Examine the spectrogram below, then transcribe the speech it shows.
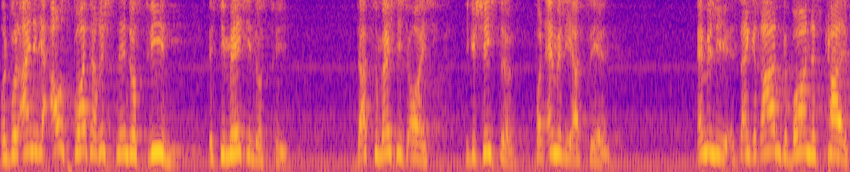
Und wohl eine der ausbeuterischsten Industrien ist die Milchindustrie. Dazu möchte ich euch die Geschichte von Emily erzählen. Emily ist ein gerade geborenes Kalb.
